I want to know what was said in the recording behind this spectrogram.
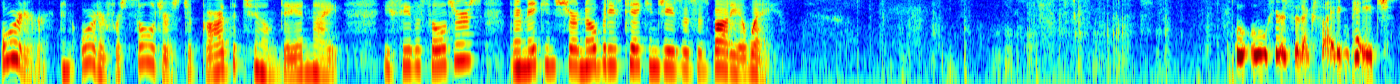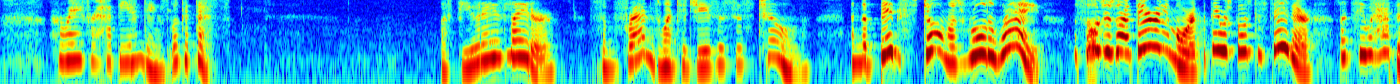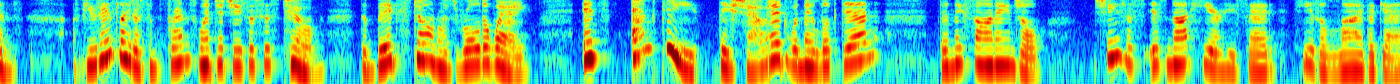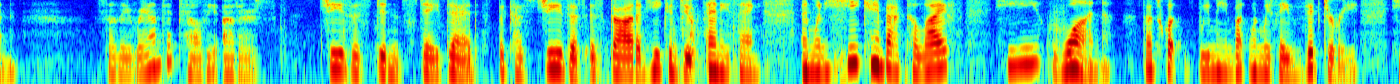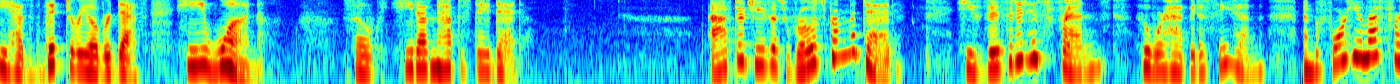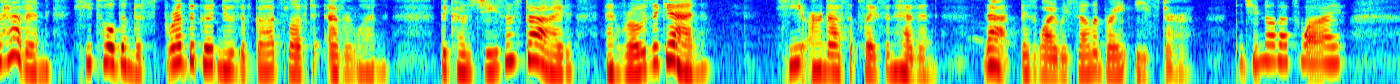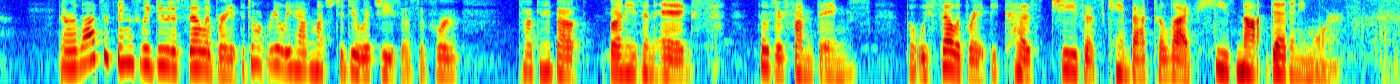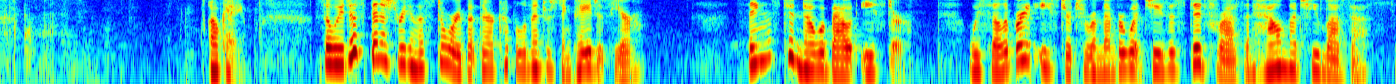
order an order for soldiers to guard the tomb day and night. You see the soldiers? They're making sure nobody's taking Jesus' body away. Ooh, ooh, here's an exciting page. Hooray for happy endings. Look at this. A few days later, some friends went to Jesus' tomb, and the big stone was rolled away. The soldiers aren't there anymore, but they were supposed to stay there. Let's see what happens. A few days later, some friends went to Jesus' tomb. The big stone was rolled away. It's empty, they shouted when they looked in. Then they saw an angel. Jesus is not here, he said. He is alive again. So they ran to tell the others. Jesus didn't stay dead because Jesus is God and he can do anything. And when he came back to life, he won. That's what we mean by when we say victory. He has victory over death. He won. So he doesn't have to stay dead. After Jesus rose from the dead, he visited his friends who were happy to see him. And before he left for heaven, he told them to spread the good news of God's love to everyone. Because Jesus died and rose again, he earned us a place in heaven. That is why we celebrate Easter. Did you know that's why? There are lots of things we do to celebrate that don't really have much to do with Jesus. If we're talking about bunnies and eggs, those are fun things. But we celebrate because Jesus came back to life. He's not dead anymore. Okay, so we just finished reading the story, but there are a couple of interesting pages here. Things to know about Easter. We celebrate Easter to remember what Jesus did for us and how much he loves us.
